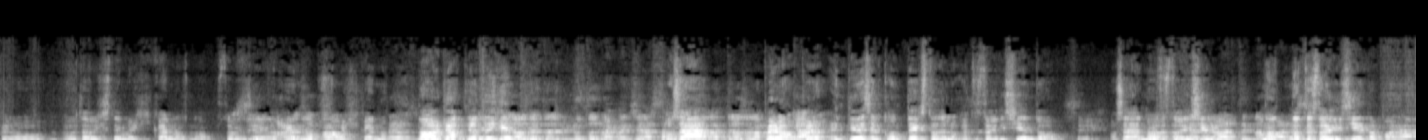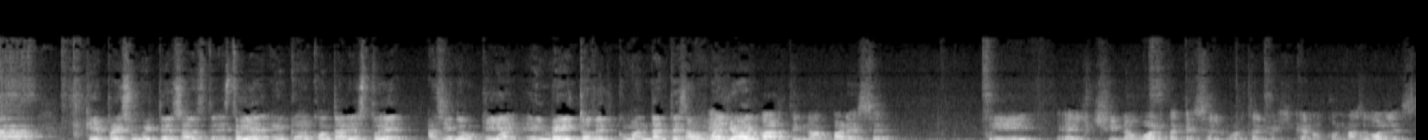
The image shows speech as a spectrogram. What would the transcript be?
Pero ahorita me dijiste mexicanos, ¿no? Estoy sí, mencionando a Henry, eso, pues es pero- mexicano. pero- No, yo, yo te dije... menos de tres minutos me mencionaste a O los sea, delanteros de la pero, América. pero entiendes el contexto de lo que te estoy diciendo. Sí. O sea, no Bueno, te estoy Henry diciendo, Martin no no, no te estoy diciendo para que presumirte, o sea, estoy en- al contrario, estoy haciendo que el mérito del comandante es aún Henry mayor. Martin no aparece y el chino Huerta, que es el, ahorita el mexicano con más goles,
